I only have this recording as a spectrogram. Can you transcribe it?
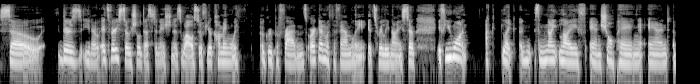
So there's you know it's very social destination as well. So if you're coming with a group of friends or again with a family, it's really nice. So if you want like some nightlife and shopping and a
